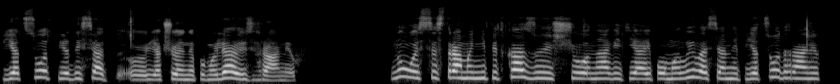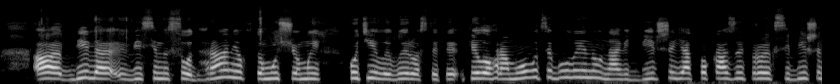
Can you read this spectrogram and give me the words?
550, е, якщо я не помиляюсь, грамів. Ну, ось сестра мені підказує, що навіть я і помилилася не 500 грамів, а біля 800 грамів, тому що ми хотіли виростити кілограмову цибулину, навіть більше, як показують про ексибішн,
